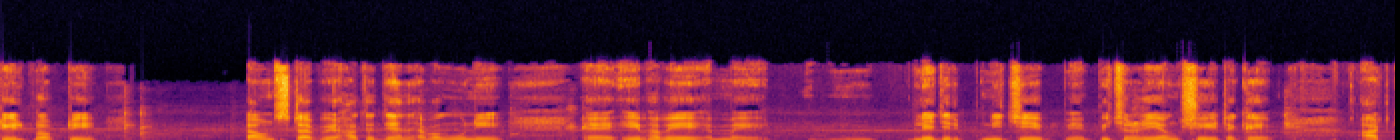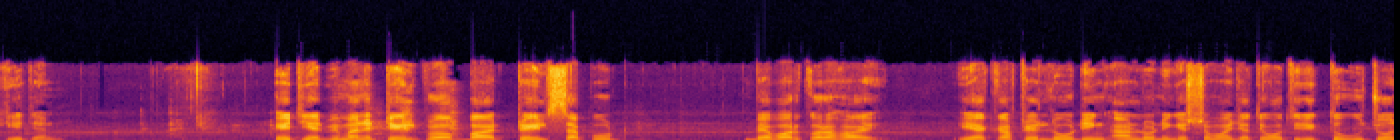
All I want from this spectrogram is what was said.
টেইল প্রপটি ডাউন স্টাফের হাতে দেন এবং উনি এভাবে ব্লেজের নিচে পিছনের এই অংশে এটাকে আটকিয়ে দেন। এটিআর বিমানে টেইল প্রপ বা টেইল সাপোর্ট ব্যবহার করা হয় এয়ারক্রাফটের লোডিং আনলোডিংয়ের সময় যাতে অতিরিক্ত ওজন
